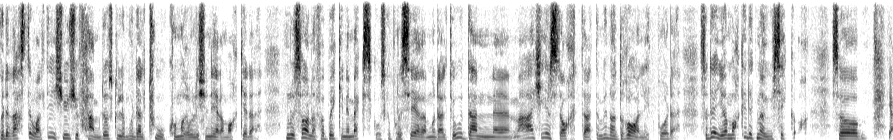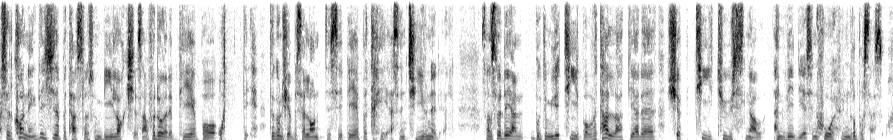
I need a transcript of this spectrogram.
Og det verste av alt er i 2025. Da skulle modell 2 komme og revolusjonere markedet. Men nå sa han at fabrikken i Mexico skal produsere modell 2. Den eh, er ikke helt startet. Den begynner å dra litt på det. Så det gjør markedet litt mer usikker. Så, ja, så, du kan egentlig ikke se på Tesla som bilaksje, for da er det PE på 80. Da kan du kjøpe Celantis i PE på 3, altså en tyvendedel. Så det Han brukte mye tid på å fortelle at de hadde kjøpt 10 000 av Nvidia sin H100-prosessor.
